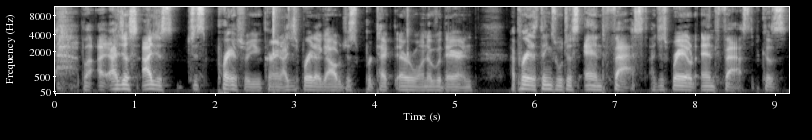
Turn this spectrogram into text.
but I, I, just I just just prayers for Ukraine. I just pray that God would just protect everyone over there and I pray that things will just end fast. I just pray it will end fast because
